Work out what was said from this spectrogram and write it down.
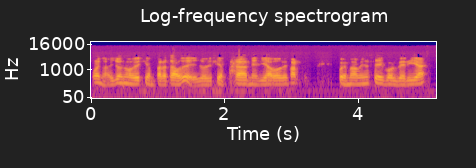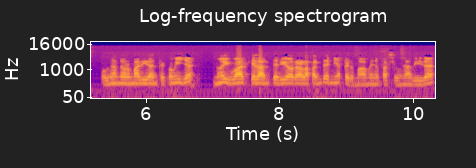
bueno, ellos no decían para San José, ellos decían para mediados de marzo, pues más o menos se volvería una normalidad, entre comillas, no igual que la anterior a la pandemia, pero más o menos para una vida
